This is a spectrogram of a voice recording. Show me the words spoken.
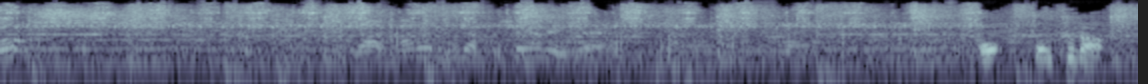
들어가고? 야, 사람 이제 시간에 이제. 어? 좀 크다.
